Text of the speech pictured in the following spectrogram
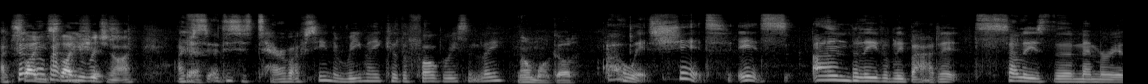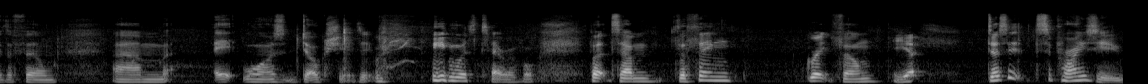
I don't know about the original. I've, I've Yeah. se- this is terrible. I've seen the remake of The Fog recently. Oh my god. Oh, it's shit. It's unbelievably bad. It sullies the memory of the film. Um, it was dog shit. It really was terrible. But um, the thing, great film. Yep. Does it surprise you?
